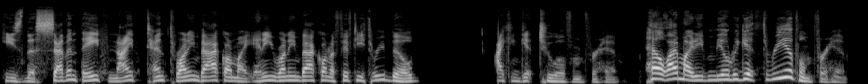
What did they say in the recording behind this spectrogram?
He's the seventh, eighth, ninth, tenth running back on my any running back on a 53 build. I can get two of them for him. Hell, I might even be able to get three of them for him.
